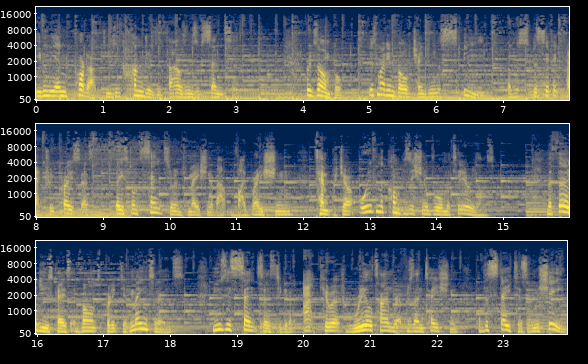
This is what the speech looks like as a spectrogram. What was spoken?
even the end product using hundreds of thousands of sensors. For example, this might involve changing the speed of a specific factory process based on sensor information about vibration, temperature, or even the composition of raw materials. The third use case, advanced predictive maintenance, uses sensors to give an accurate, real-time representation of the status of a machine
